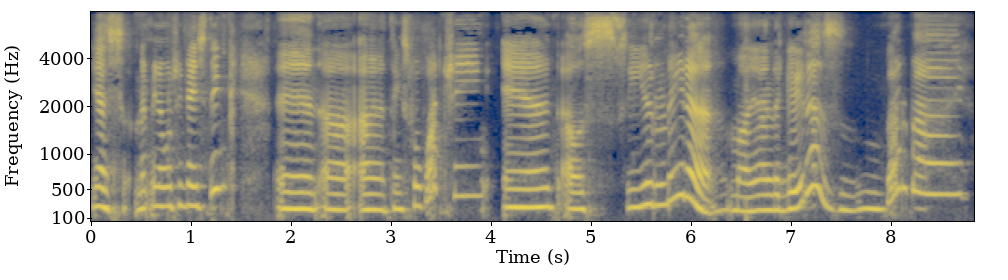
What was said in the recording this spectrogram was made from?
yes, let me know what you guys think, and uh, uh thanks for watching, and I'll see you later, my alligators. Bye bye.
